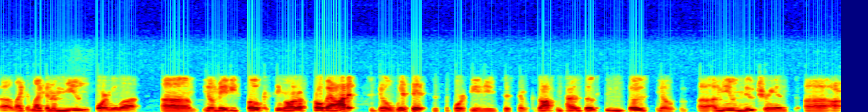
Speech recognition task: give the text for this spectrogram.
uh, like like an immune formula, um, you know, maybe focusing on a probiotic to go with it to support the immune system, because oftentimes those two those you know uh, immune nutrients uh, are,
